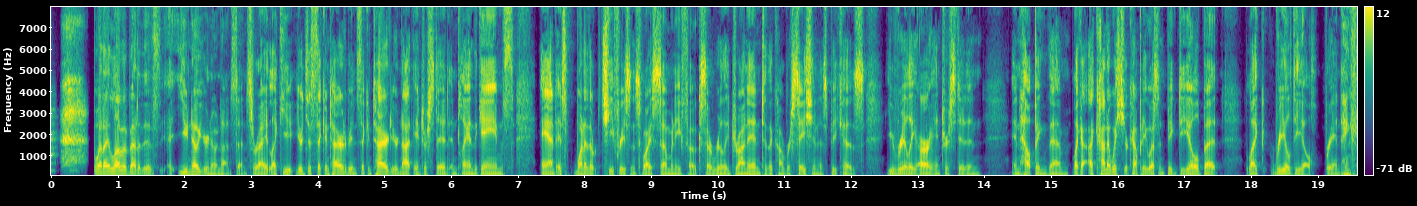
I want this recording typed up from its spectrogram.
what I love about it is uh, you know you're no nonsense, right? Like you, you're just sick and tired of being sick and tired. You're not interested in playing the games. And it's one of the chief reasons why so many folks are really drawn into the conversation is because you really are interested in and helping them. Like, I, I kind of wish your company wasn't big deal, but like real deal branding.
